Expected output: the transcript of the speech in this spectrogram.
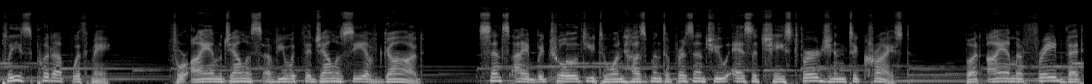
Please put up with me. For I am jealous of you with the jealousy of God. Since I betrothed you to one husband to present you as a chaste virgin to Christ. But I am afraid that,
